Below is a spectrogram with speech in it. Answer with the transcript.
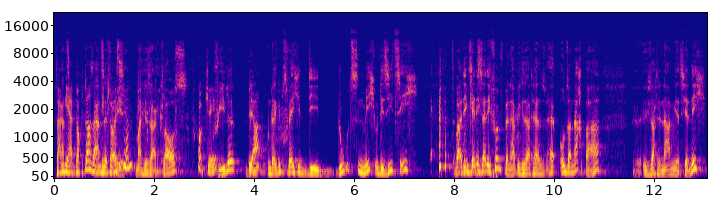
Sagen ganze, die Herr Doktor, sagen die Kläuschen? Familie. Manche sagen Klaus, okay. viele. Den, ja. Und da gibt es welche, die duzen mich und die sieht ich, weil die kenne ich seit ich fünf bin. Da habe ich gesagt, Herr, Herr, unser Nachbar, ich sage den Namen jetzt hier nicht,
